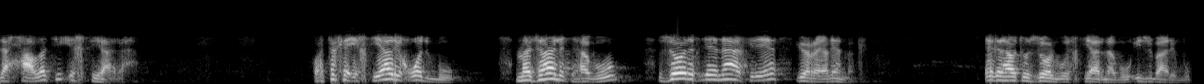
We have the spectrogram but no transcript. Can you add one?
لە حاڵەتی اختیارە واتەکە اختیاری خۆت بوو مەجالت هەبوو زۆرت لێ ناکرێ گوێڕایالیان مەکرد ئەگەر هاتو زۆر بوو اختیار نەبوو ئیجباری بوو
